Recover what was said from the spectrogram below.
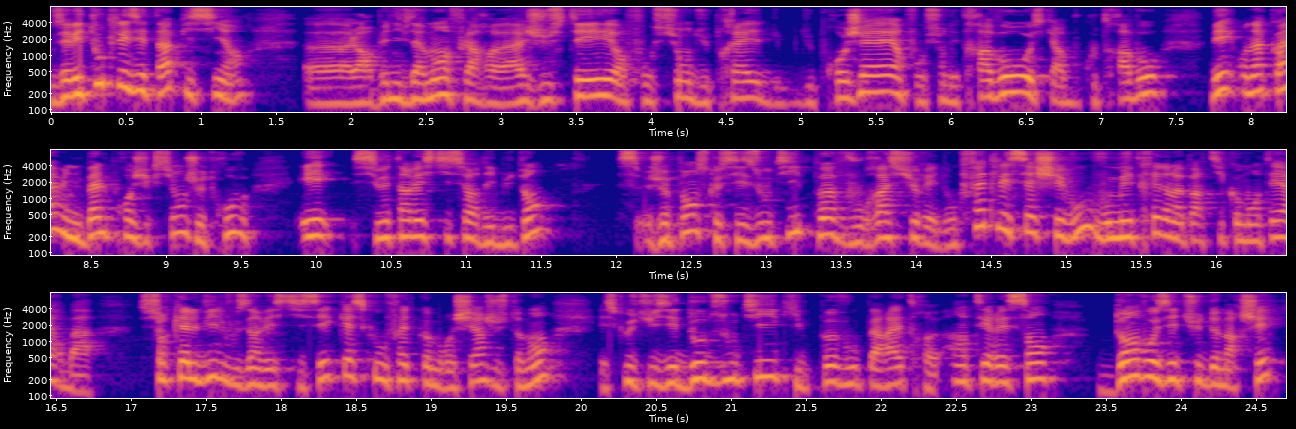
vous avez toutes les étapes ici. Hein. Euh, alors, bien évidemment, il va falloir euh, ajuster en fonction du prêt du, projet, en fonction des travaux, est-ce qu'il y a beaucoup de travaux. Mais on a quand même une belle projection, je trouve. Et si vous êtes investisseur débutant, je pense que ces outils peuvent vous rassurer. Donc faites l'essai chez vous, vous mettrez dans la partie commentaire bah, sur quelle ville vous investissez, qu'est-ce que vous faites comme recherche justement, est-ce que vous utilisez d'autres outils qui peuvent vous paraître intéressants dans vos études de marché?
